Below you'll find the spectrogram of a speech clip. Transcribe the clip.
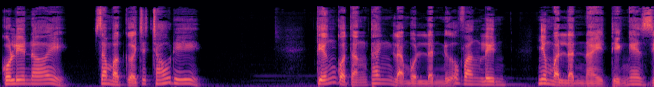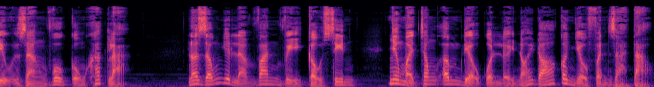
Cô Liên ơi, ra mở cửa cho cháu đi. Tiếng của thằng Thanh lại một lần nữa vang lên, nhưng mà lần này thì nghe dịu dàng vô cùng khác lạ. Nó giống như là van vỉ cầu xin, nhưng mà trong âm điệu của lời nói đó có nhiều phần giả tạo.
